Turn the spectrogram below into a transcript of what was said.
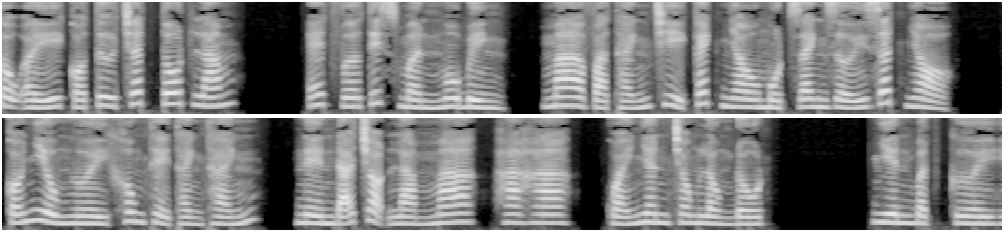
cậu ấy có tư chất tốt lắm. Advertisement Ngô Bình, ma và thánh chỉ cách nhau một ranh giới rất nhỏ, có nhiều người không thể thành thánh, nên đã chọn làm ma, ha ha, quái nhân trong lồng đột. Nhiên bật cười,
